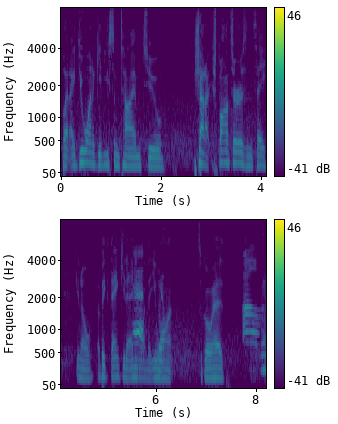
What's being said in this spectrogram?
But I do want to give you some time to shout out your sponsors and say, you know, a big thank you to anyone that you want. So go ahead. Um,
